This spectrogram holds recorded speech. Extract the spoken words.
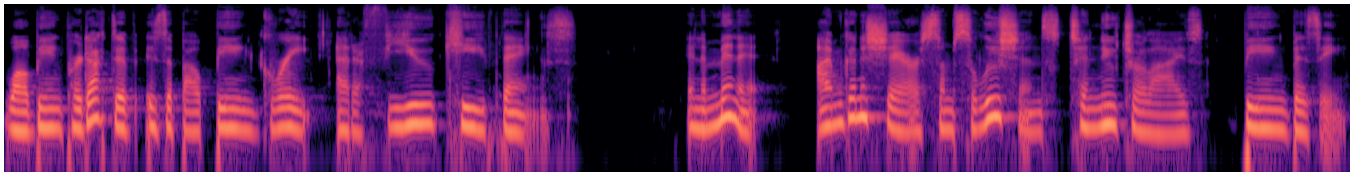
while being productive is about being great at a few key things. In a minute, I'm going to share some solutions to neutralize being busy.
